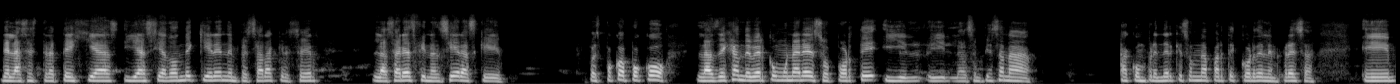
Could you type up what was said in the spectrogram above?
de las estrategias y hacia dónde quieren empezar a crecer las áreas financieras que pues poco a poco las dejan de ver como un área de soporte y, las empiezan a, comprender que son una parte core de la empresa. Eh,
